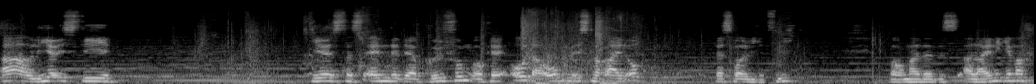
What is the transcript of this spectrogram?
Ah, und hier ist die... Hier ist das Ende der Prüfung. Okay. Oh, da oben ist noch ein... Oh, das wollte ich jetzt nicht. Warum hat er das alleine gemacht?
